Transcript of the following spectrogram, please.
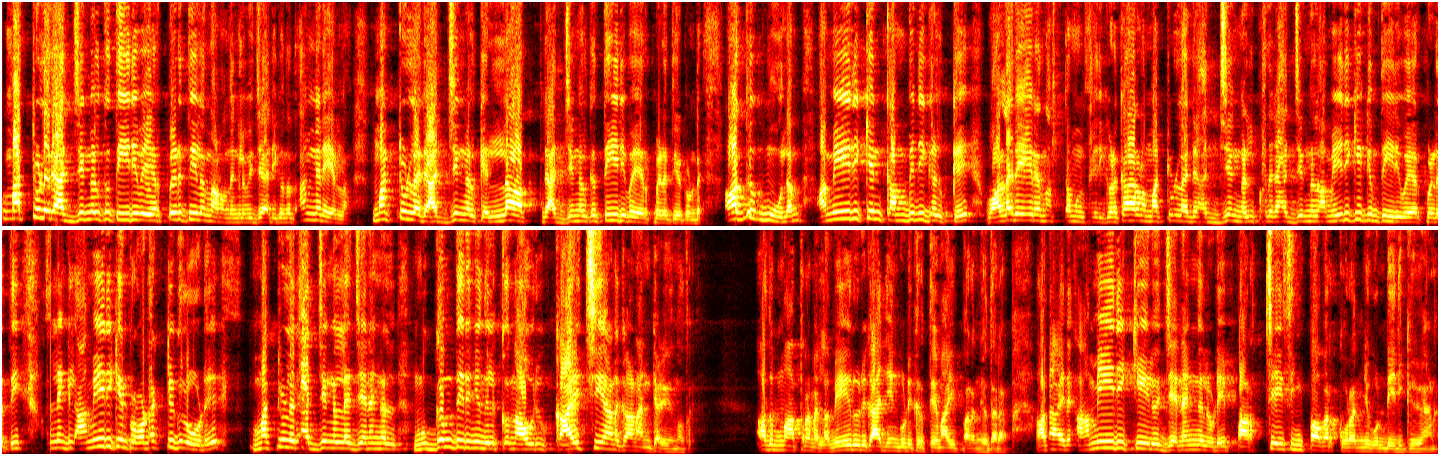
മറ്റുള്ള രാജ്യങ്ങൾക്ക് തീരുവ ഏർപ്പെടുത്തിയില്ലെന്നാണോ നിങ്ങൾ വിചാരിക്കുന്നത്? അങ്ങനെയല്ല. മറ്റുള്ള രാജ്യങ്ങൾക്ക് എല്ലാ രാജ്യങ്ങൾക്ക് തീരുവ ഏർപ്പെടുത്തിയിട്ടുണ്ട്. അതുമൂലം അമേരിക്കൻ കമ്പനികൾക്ക് വളരെയേറെ നഷ്ടമുണ്ടായിരിക്കണം കാരണം മറ്റുള്ള രാജ്യങ്ങൾ പല രാജ്യങ്ങൾ അമേരിക്കയ്ക്കും തീരുവ ഏർപ്പെടുത്തി അല്ലെങ്കിൽ അമേരിക്കൻ പ്രോഡക്റ്റുകളോട് മറ്റുള്ള രാജ്യങ്ങളിലെ ജനങ്ങൾ മുഖം തിരിഞ്ഞു നിൽക്കുന്ന ആ ഒരു കാഴ്ചയാണ് കാണാൻ കഴിയുന്നത്. അത് മാത്രമല്ല വേറൊരു കാര്യം കൂടി കൃത്യമായി പറഞ്ഞു തരാം അതായത് അമേരിക്കയിലെ ജനങ്ങളുടെ പർച്ചേസിംഗ് പവർ കുറഞ്ഞുകൊണ്ടിരിക്കുകയാണ്.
